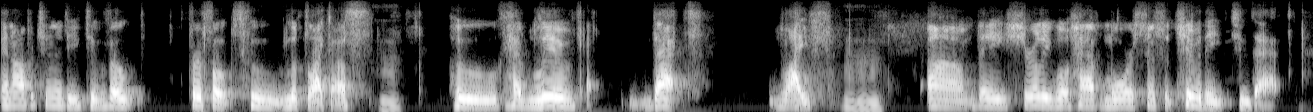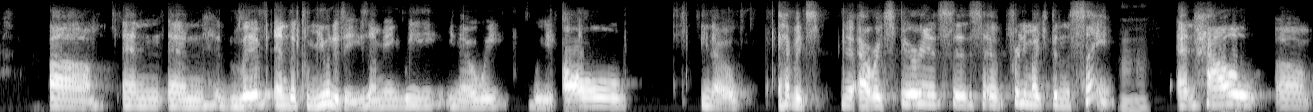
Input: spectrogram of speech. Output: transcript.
an opportunity to vote for folks who look like us, Mm. who have lived that life. Mhm. Um, they surely will have more sensitivity to that. Um, and and live in the communities. I mean, we you know we we all you know have ex- our experiences have pretty much been the same Mhm. and how um,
